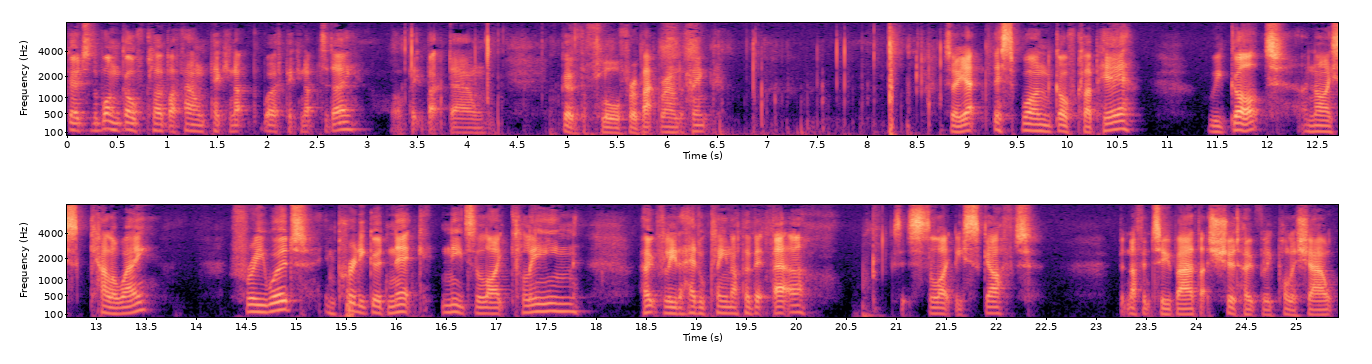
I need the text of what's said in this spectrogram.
go to the one golf club I found picking up worth picking up today. I'll pick back down, go to the floor for a background, I think. So yeah, this one golf club here, we got a nice Callaway Freewood in pretty good nick. Needs the light clean. Hopefully the head will clean up a bit better because it's slightly scuffed, but nothing too bad. That should hopefully polish out.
